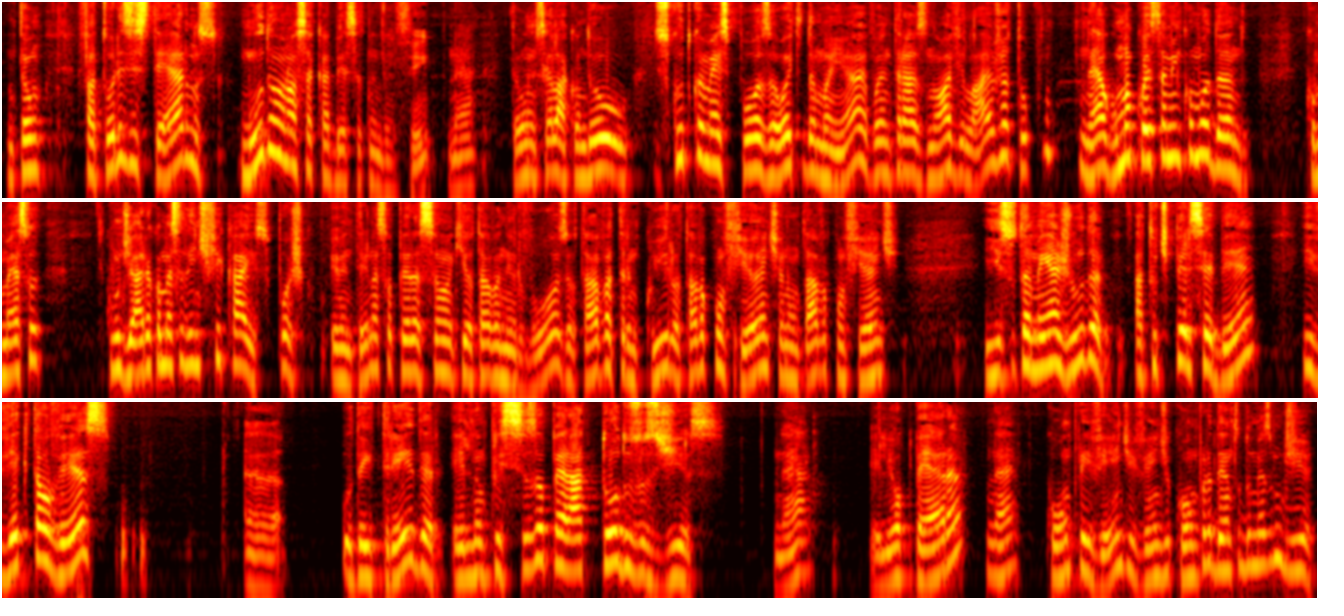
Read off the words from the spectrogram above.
Então, fatores externos mudam a nossa cabeça também. Sim. Né? Então, sei lá, quando eu discuto com a minha esposa às 8 da manhã, eu vou entrar às 9 lá, eu já tô com, né, alguma coisa está me incomodando. Começo com o diário eu começo a identificar isso. Poxa, eu entrei nessa operação aqui, eu estava nervoso, eu estava tranquilo, eu estava confiante, eu não estava confiante. E isso também ajuda a tu te perceber e ver que talvez uh, o day trader ele não precisa operar todos os dias, né? Ele opera, né? Compra e vende, vende e compra dentro do mesmo dia.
